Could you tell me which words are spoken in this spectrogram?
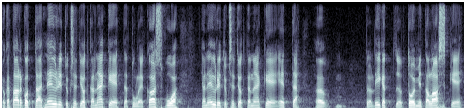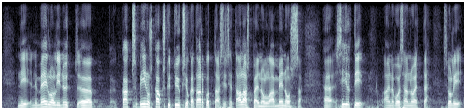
joka tarkoittaa, että ne yritykset, jotka näkee, että tulee kasvua, ja ne yritykset, jotka näkee, että liiketoiminta laskee, niin, niin meillä oli nyt miinus 21, joka tarkoittaa siis, että alaspäin ollaan menossa. silti aina voi sanoa, että se oli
